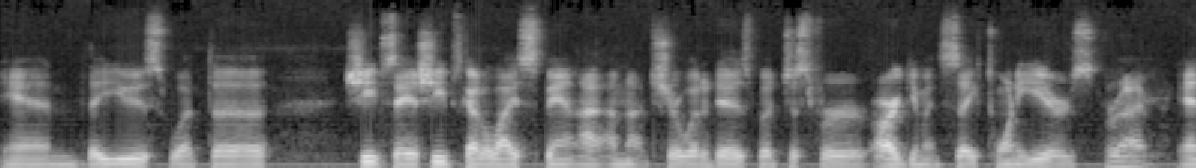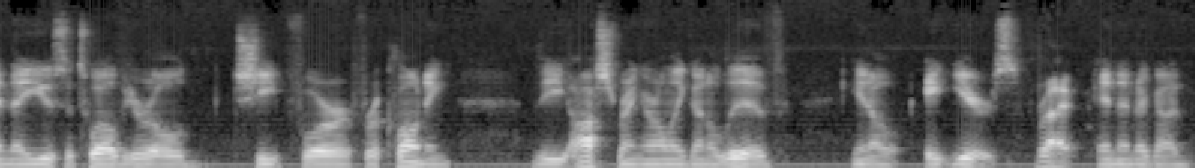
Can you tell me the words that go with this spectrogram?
and they use what the sheep say a sheep's got a lifespan. I, I'm not sure what it is, but just for argument's sake, 20 years. right. And they use a 12 year old sheep for for cloning. The offspring are only going to live, you know, eight years, Right. and then they're going to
